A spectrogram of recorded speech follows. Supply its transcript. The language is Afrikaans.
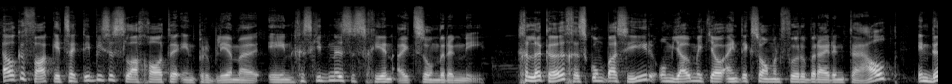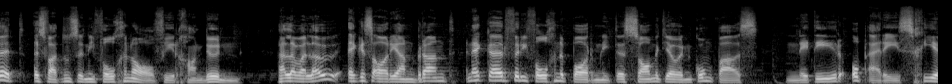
Elke vak het sy tipiese slaggate en probleme en geskiedenis is geen uitsondering nie. Gelukkig is Kompas hier om jou met jou eindeksamen voorbereiding te help en dit is wat ons in die volgende halfuur gaan doen. Hallo hallo, ek is Adrian Brandt en ek kuier vir die volgende paar minute saam met jou in Kompas net hier op RSG.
